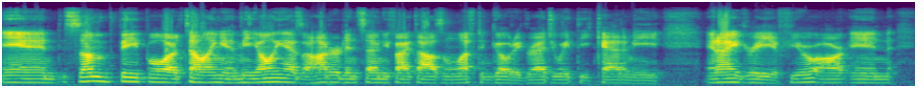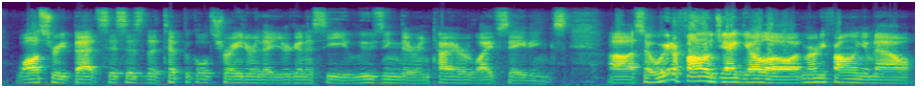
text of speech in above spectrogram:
And some people are telling him he only has 175,000 left to go to graduate the academy. And I agree. If you are in Wall Street bets, this is the typical trader that you're going to see losing their entire life savings. Uh, so we're going to follow Jag Yolo. I'm already following him now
